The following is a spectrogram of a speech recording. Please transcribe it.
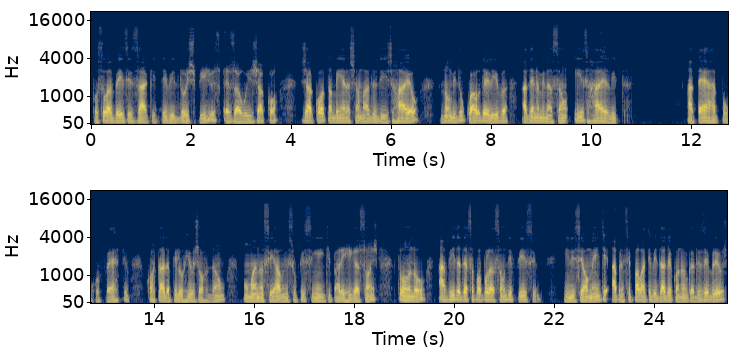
Por sua vez, Isaque teve dois filhos, Esaú e Jacó. Jacó também era chamado de Israel, nome do qual deriva a denominação israelita. A terra pouco fértil, cortada pelo rio Jordão, um manancial insuficiente para irrigações, tornou a vida dessa população difícil. Inicialmente, a principal atividade econômica dos hebreus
